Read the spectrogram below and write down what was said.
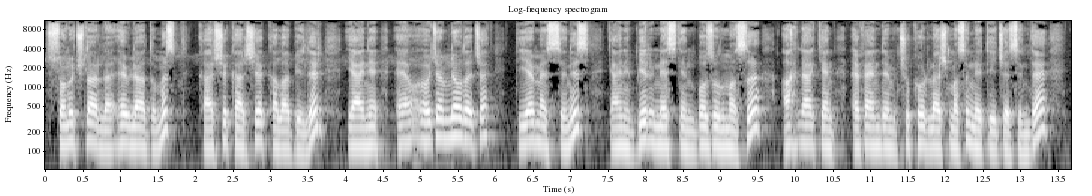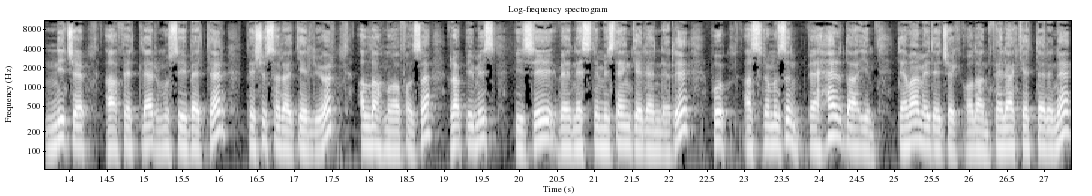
sonuçlarla evladımız karşı karşıya kalabilir. Yani e, hocam ne olacak? diyemezsiniz. Yani bir neslin bozulması ahlaken efendim çukurlaşması neticesinde nice afetler, musibetler peşi sıra geliyor. Allah muhafaza Rabbimiz bizi ve neslimizden gelenleri bu asrımızın ve her daim devam edecek olan felaketlerine,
